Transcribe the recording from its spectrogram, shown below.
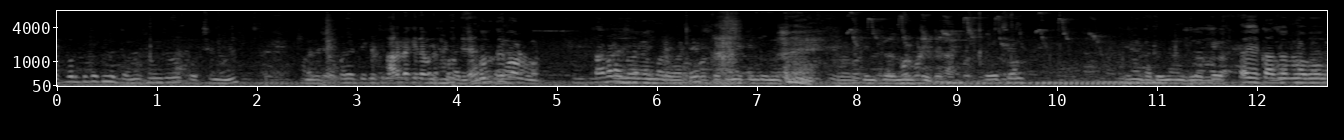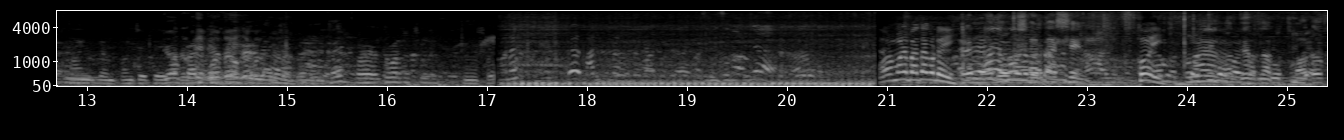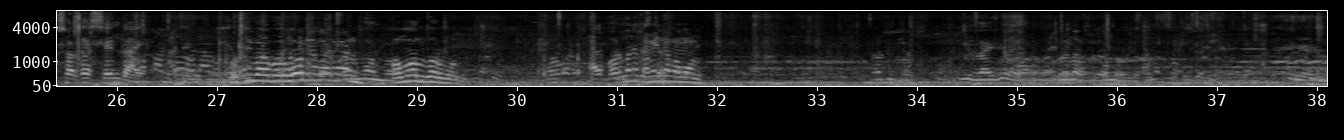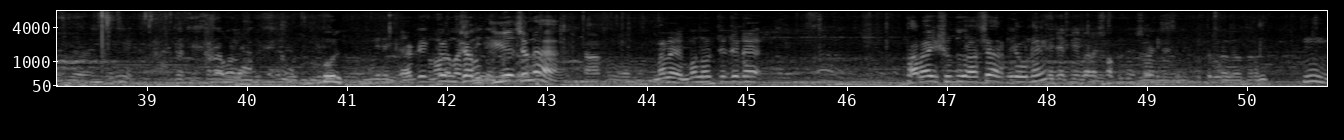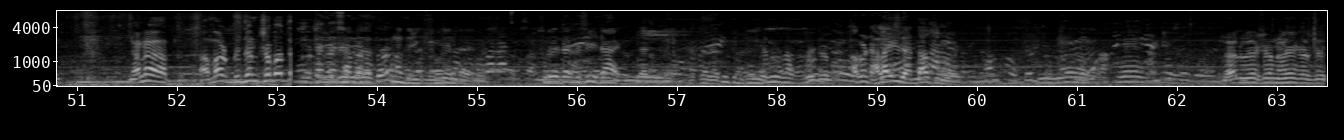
অপরদিকে কিন্তু জনসংযোগও করছেন উনি আমরা সকালে পনেরো নম্বর ওয়ার্ডে। সেখানে কিন্তু উনি কিন্তু রয়েছেন। পঞ্চায়েতে তোমার কোটাই সরকার সেন। কই? মাধব সরকার সেন রায়। প্রতিমা বর্মন অমল বর্মন। আর বর্মানে আমি নাম এক একজন সব দিয়েছে না? মানে মনে হচ্ছে যেটা তারাই শুধু আছে আর কেউ নেই। হুম। না না আমার বিধানসভাতে ভ্যালুয়েশন হয়ে গেছে।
